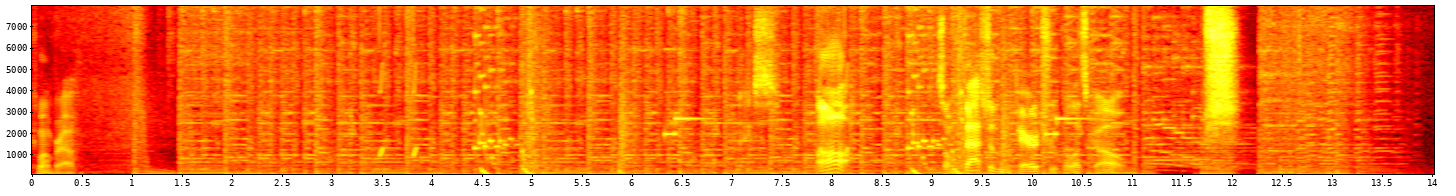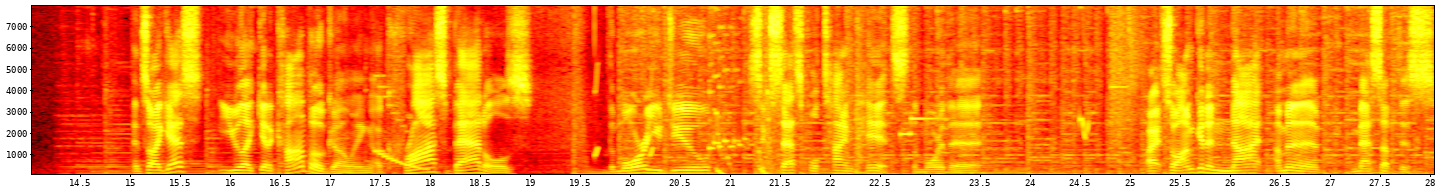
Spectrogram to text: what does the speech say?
Come on, bro. Nice. Oh! So I'm faster than the paratrooper. Let's go. Psh. And so I guess you like get a combo going across battles. The more you do successful timed hits, the more the all right, so I'm gonna not, I'm gonna mess up this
